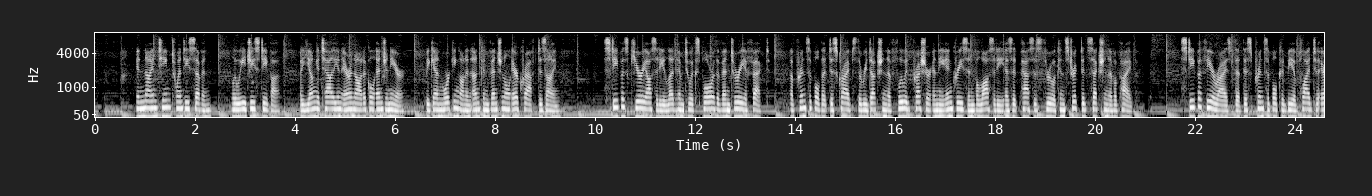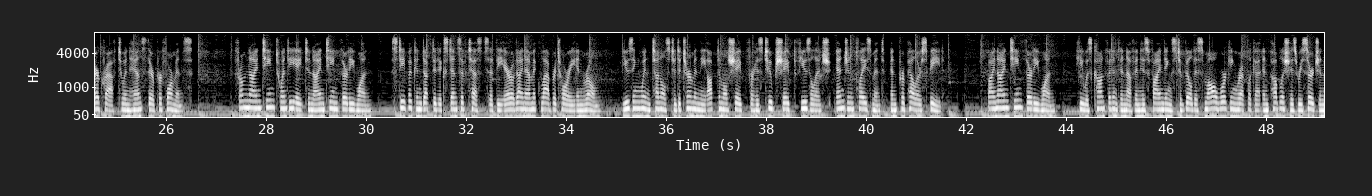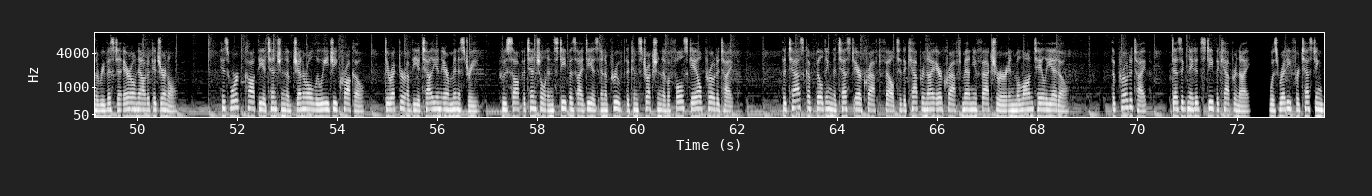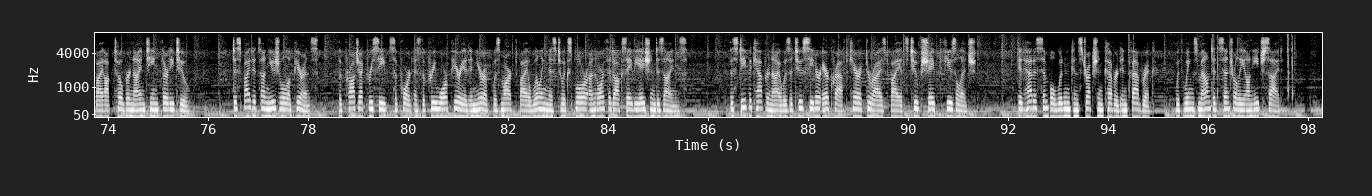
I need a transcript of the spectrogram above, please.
In 1927, Luigi Stipa, a young Italian aeronautical engineer, began working on an unconventional aircraft design. Stipa's curiosity led him to explore the Venturi effect, a principle that describes the reduction of fluid pressure and the increase in velocity as it passes through a constricted section of a pipe. Stipa theorized that this principle could be applied to aircraft to enhance their performance. From 1928 to 1931, Stipa conducted extensive tests at the Aerodynamic Laboratory in Rome, using wind tunnels to determine the optimal shape for his tube-shaped fuselage, engine placement, and propeller speed. By 1931, he was confident enough in his findings to build a small working replica and publish his research in the Rivista Aeronautica journal. His work caught the attention of General Luigi Crocco, director of the Italian Air Ministry, who saw potential in Stipa's ideas and approved the construction of a full-scale prototype. The task of building the test aircraft fell to the Caproni aircraft manufacturer in Milan Taliedo. The prototype, designated Stipa Caproni, was ready for testing by October 1932. Despite its unusual appearance, the project received support as the pre-war period in Europe was marked by a willingness to explore unorthodox aviation designs. The Stipa Caproni was a two-seater aircraft characterized by its tube-shaped fuselage. It had a simple wooden construction covered in fabric, with wings mounted centrally on each side.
